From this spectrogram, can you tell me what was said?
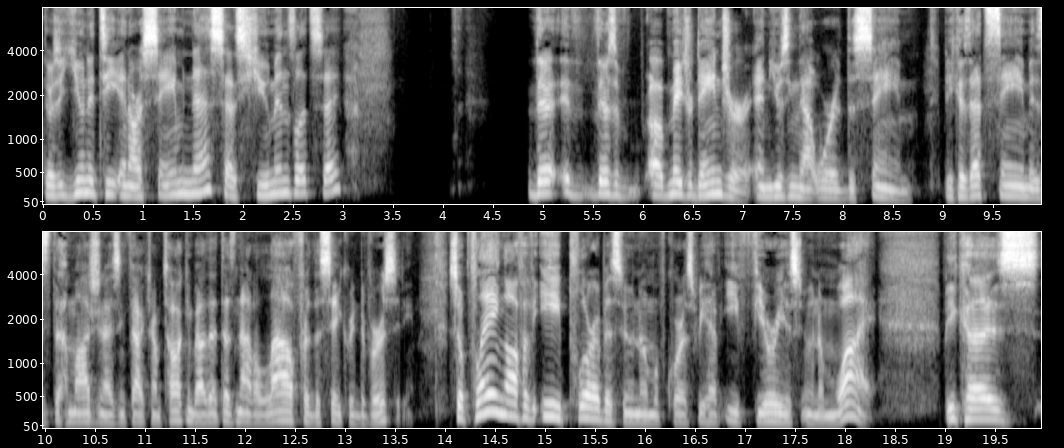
there's a unity in our sameness as humans, let's say there, there's a, a, major danger in using that word the same because that same is the homogenizing factor I'm talking about that does not allow for the sacred diversity. So playing off of e pluribus unum, of course, we have e furious unum. Why? Because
